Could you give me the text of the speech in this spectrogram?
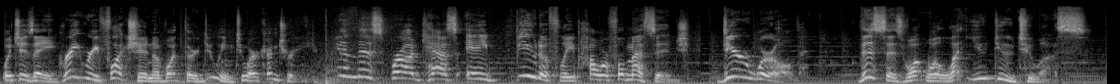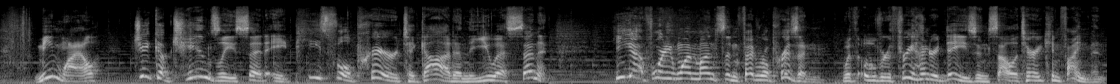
which is a great reflection of what they're doing to our country. And this broadcasts a beautifully powerful message Dear world, this is what will let you do to us. Meanwhile, Jacob Chansley said a peaceful prayer to God in the US Senate. He got 41 months in federal prison, with over 300 days in solitary confinement.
